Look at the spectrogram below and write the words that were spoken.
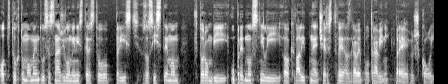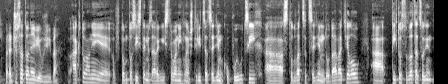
od tohto momentu sa snažilo ministerstvo prísť so systémom v ktorom by uprednostnili kvalitné, čerstvé a zdravé potraviny pre školy. Prečo sa to nevyužíva? Aktuálne je v tomto systéme zaregistrovaných len 47 kupujúcich a 127 dodávateľov a týchto 127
